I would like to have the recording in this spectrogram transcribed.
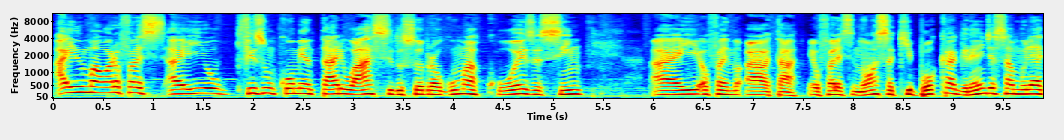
Aí uma hora eu falei assim, aí eu fiz um comentário ácido sobre alguma coisa assim. Aí eu falei, ah, tá. Eu falei assim, nossa, que boca grande essa mulher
